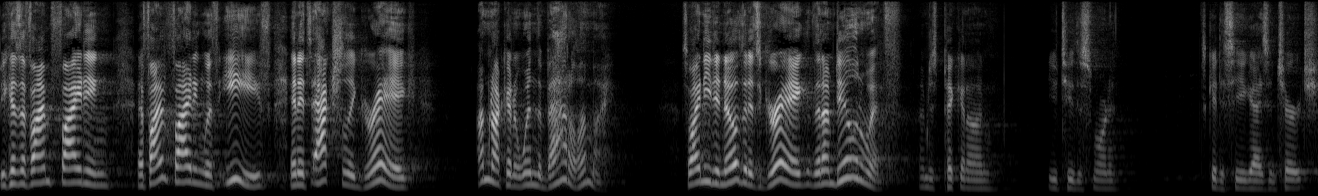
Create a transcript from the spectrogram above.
Because if I'm fighting, if I'm fighting with Eve and it's actually Greg, I'm not going to win the battle, am I? So I need to know that it's Greg that I'm dealing with. I'm just picking on you two this morning. It's good to see you guys in church.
